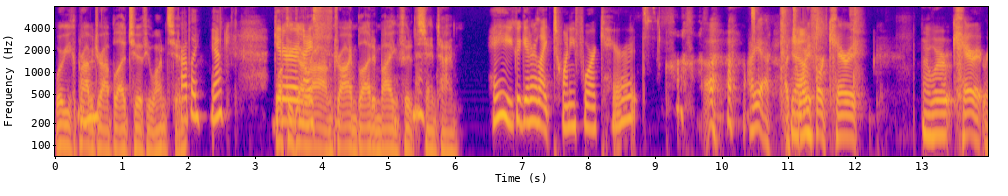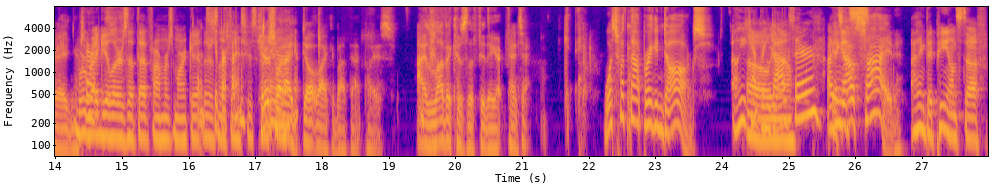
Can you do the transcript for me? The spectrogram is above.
where you could probably draw blood too if you wanted to. Probably, yeah. Get what her could a go nice. wrong? Drawing blood and buying food at the same time. Hey, you could get her like twenty four carrots. Oh, yeah. A Yeah. 24 carat No, we're carrot ring. we're Carrots. regulars at that farmer's market. That's There's super nothing fun. too special. Here's what I don't like about that place. I love it because the food they got fantastic. What's with not bringing dogs? Oh, you can't Oh, bring yeah. dogs there. I think it's, it's, outside. I think they pee on stuff.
